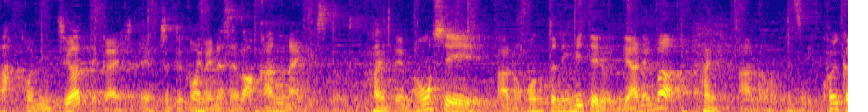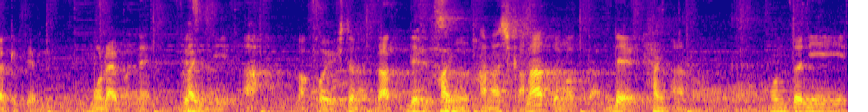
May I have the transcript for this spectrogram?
あこんにちはって返してちょっとごめんなさい分かんないですと、でもしあの本当に見てるんであれば、あの別に声かけてもらえばね別に、あ、まあ、こういう人なんだってすぐ話かなと思ったんで、あの本当に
